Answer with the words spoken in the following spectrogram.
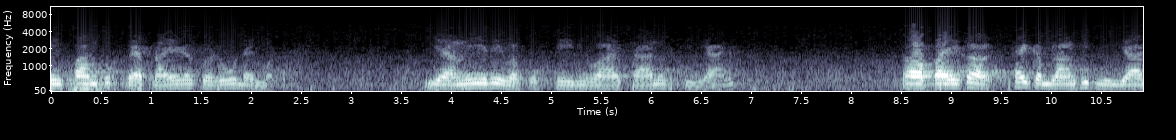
มีความทุกข์แบบไหนแล้วก็รู้ได้หมด อย่างนี้เรียกว่าปุกเพนิวาสานุสติญาณต่อไปก็ใช้กำลังที่วิญญาณ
